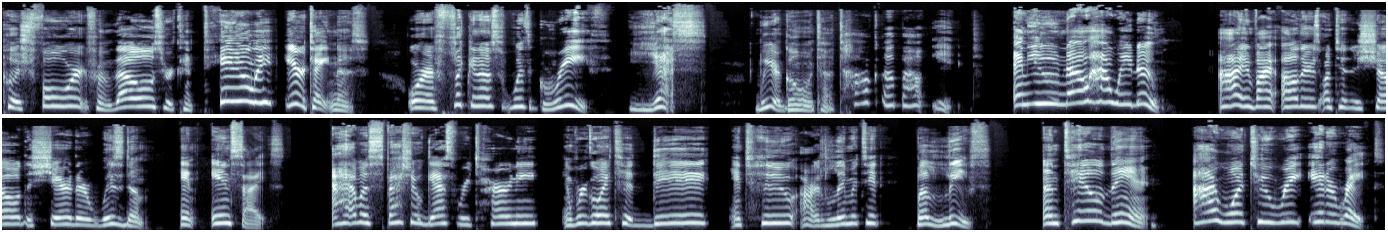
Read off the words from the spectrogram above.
push forward from those who are continually irritating us or afflicting us with grief? Yes, we are going to talk about it. And you know how we do. I invite others onto the show to share their wisdom and insights. I have a special guest returning, and we're going to dig into our limited beliefs. Until then, I want to reiterate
